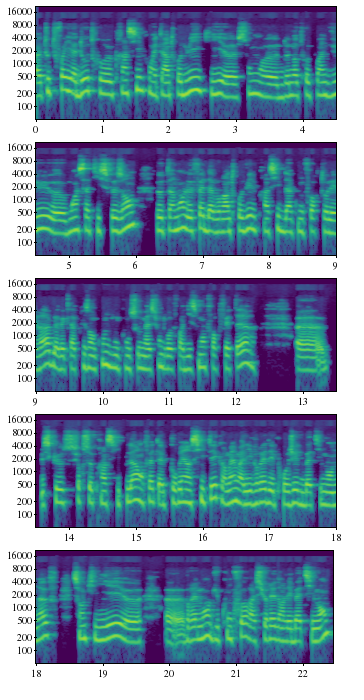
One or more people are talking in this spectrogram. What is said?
Euh, toutefois, il y a d'autres euh, principes qui ont été introduits qui euh, sont, de notre point de vue, moins satisfaisants, notamment le fait d'avoir introduit le principe d'un confort tolérable avec la prise en compte d'une consommation de refroidissement forfaitaire. Euh, puisque sur ce principe-là, en fait, elle pourrait inciter quand même à livrer des projets de bâtiments neufs sans qu'il y ait euh, euh, vraiment du confort assuré dans les bâtiments.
